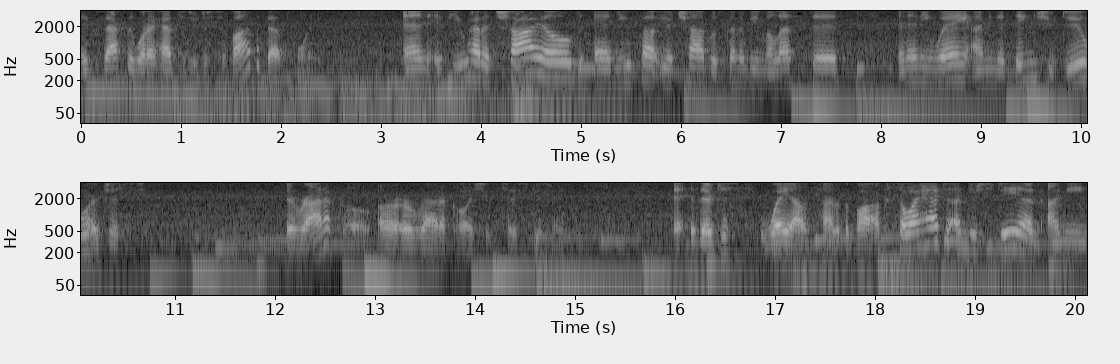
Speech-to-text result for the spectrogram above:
exactly what I had to do to survive at that point. And if you had a child and you felt your child was going to be molested in any way. I mean, the things you do are just erratical, or radical, I should say, excuse me. Eh, they're just way outside of the box. So I had to understand, I mean,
